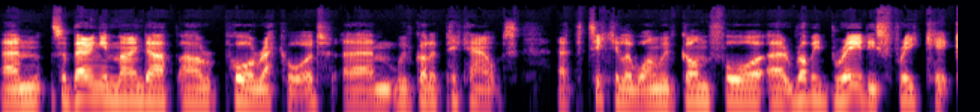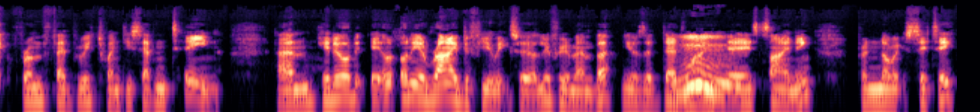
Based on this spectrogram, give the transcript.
Um, so, bearing in mind our, our poor record, um, we've got to pick out a particular one. We've gone for uh, Robbie Brady's free kick from February 2017. Um, he'd only arrived a few weeks earlier, if you remember. He was a deadline mm. day signing for Norwich City.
